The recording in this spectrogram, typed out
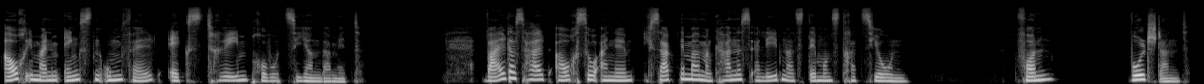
auch in meinem engsten Umfeld, extrem provozieren damit. Weil das halt auch so eine, ich sagte mal, man kann es erleben als Demonstration von Wohlstand.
